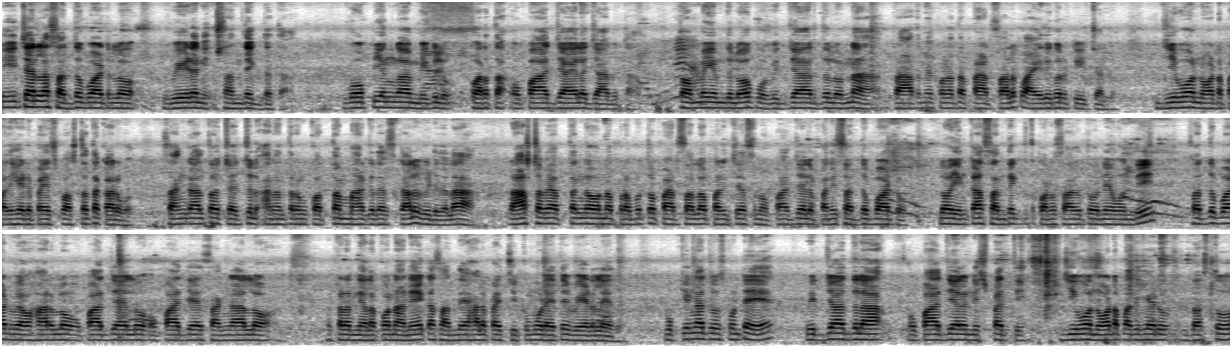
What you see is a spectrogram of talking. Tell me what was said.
టీచర్ల సర్దుబాటులో వీడని సందిగ్ధత గోప్యంగా మిగులు కొరత ఉపాధ్యాయుల జాబితా. తొంభై ఎనిమిది లోపు విద్యార్థులున్న ప్రాథమికోన్నత పాఠశాలకు ఐదుగురు టీచర్లు. జీవో నూట పదిహేడుపై స్పష్టత కరువు. సంఘాలతో చర్చలు అనంతరం కొత్త మార్గదర్శకాలు విడుదల. రాష్ట్ర వ్యాప్తంగా ఉన్న ప్రభుత్వ పాఠశాలలో పనిచేస్తున్న ఉపాధ్యాయుల పని సర్దుబాటులో ఇంకా సందిగ్ధత కొనసాగుతూనే ఉంది. సర్దుబాటు వ్యవహారంలో ఉపాధ్యాయులు ఉపాధ్యాయ సంఘాల్లో ఇక్కడ నెలకొన్న అనేక సందేహాలపై చిక్కుముడైతే వేడలేదు. వీడలేదు ముఖ్యంగా చూసుకుంటే విద్యార్థుల ఉపాధ్యాయుల నిష్పత్తి. జీవో నూట పదిహేడు దస్తు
